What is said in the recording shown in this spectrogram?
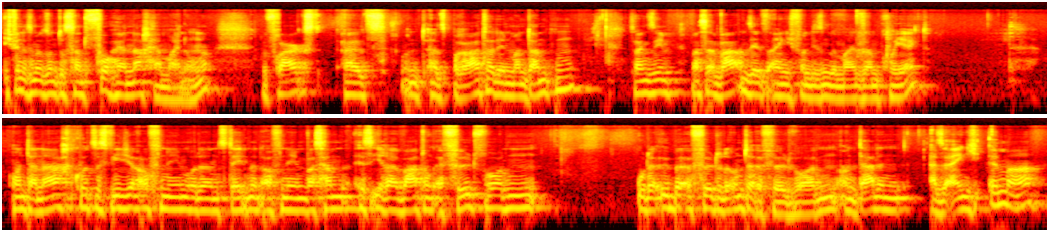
ich finde es immer so interessant, Vorher-Nachher-Meinung. Ne? Du fragst als, und als Berater den Mandanten, sagen Sie, was erwarten Sie jetzt eigentlich von diesem gemeinsamen Projekt? Und danach kurzes Video aufnehmen oder ein Statement aufnehmen, was haben, ist Ihre Erwartung erfüllt worden oder übererfüllt oder untererfüllt worden? Und da dann, also eigentlich immer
